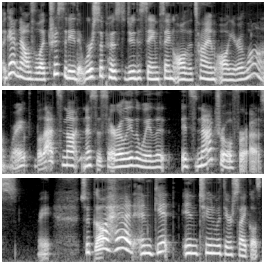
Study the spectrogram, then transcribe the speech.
again now with electricity, that we're supposed to do the same thing all the time, all year long, right? But that's not necessarily the way that it's natural for us, right? So go ahead and get in tune with your cycles.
